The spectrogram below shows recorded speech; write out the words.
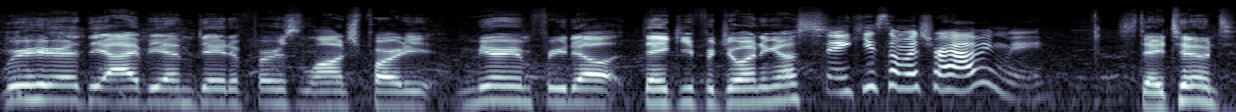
we're here at the IBM Data First launch party. Miriam Friedel, thank you for joining us. Thank you so much for having me. Stay tuned.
